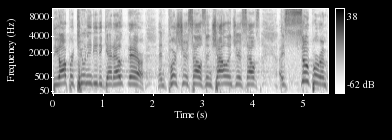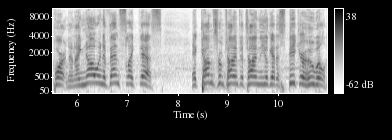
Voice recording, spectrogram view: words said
The opportunity to get out there and push yourselves and challenge yourselves is super important. And I know in events like this, it comes from time to time that you'll get a speaker who will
